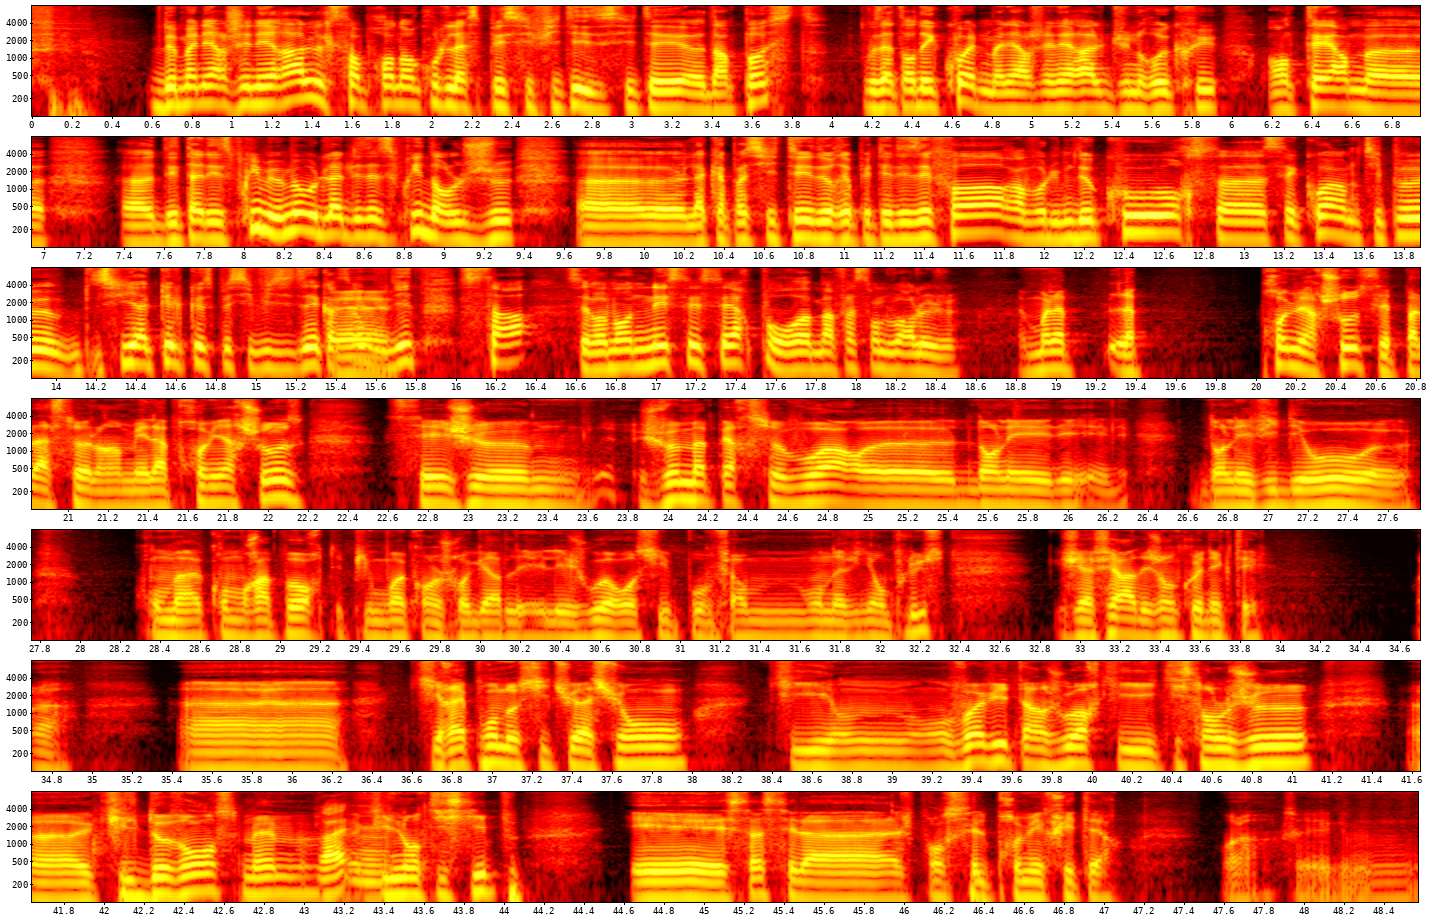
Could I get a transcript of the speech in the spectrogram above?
de manière générale, sans prendre en compte la spécificité euh, d'un poste, vous attendez quoi de manière générale d'une recrue en termes euh, euh, d'état d'esprit, mais même au-delà de l'état d'esprit dans le jeu? Euh, La capacité de répéter des efforts, un volume de course, euh, c'est quoi un petit peu S'il y a quelques spécificités comme ça, vous dites ça, c'est vraiment nécessaire pour ma façon de voir le jeu. Moi, la, la première chose, c'est pas la seule, hein, mais la première chose, c'est je, je veux m'apercevoir dans, les, les- dans les vidéos qu'on me rapporte, et puis moi, quand je regarde les, les joueurs aussi pour me faire mon avis en plus, j'ai affaire à des gens connectés. Voilà. euh, qui répondent aux situations, qui on, voit vite un joueur qui, qui sent le jeu, euh, qui le devance même, Ouais. qui l'anticipe. Et ça, c'est la, je pense, c'est le premier critère. Voilà.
